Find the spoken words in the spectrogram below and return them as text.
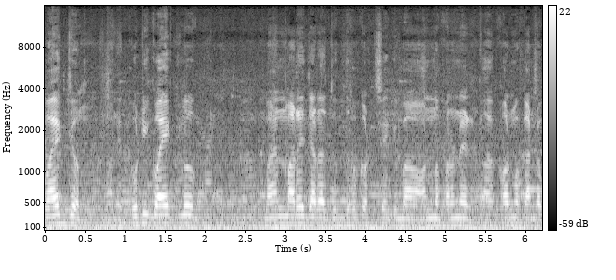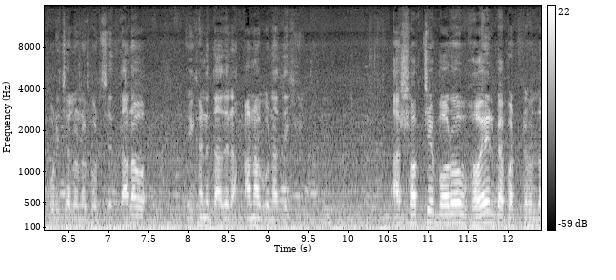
কয়েকজন মানে কোটি কয়েক লোক মায়ানমারে যারা যুদ্ধ করছে কিংবা অন্য ধরনের কর্মকাণ্ড পরিচালনা করছে, তারাও এখানে তাদের আনাগোনা দেখি। আর সবচেয়ে বড় ভয়ের ব্যাপারটা হলো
